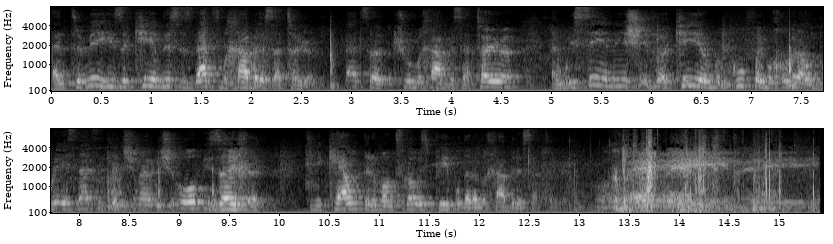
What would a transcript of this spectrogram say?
And to me, he's a key, and this is, that's Mechaber Torah. That's a true Mechaber Torah. And we see in the yeshiva, Kiyam, Gufay, Mechuber, Al-Brias, that's the Kiddush We should all be Zeicher to be counted amongst those people that are Mechaber Torah.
